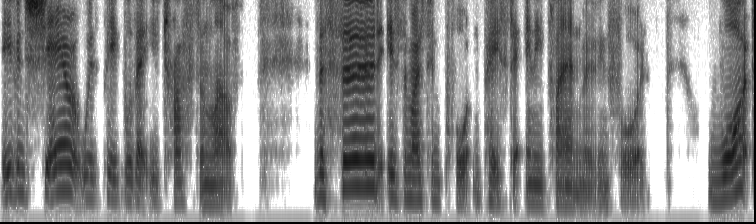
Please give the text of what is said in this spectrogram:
Even share it with people that you trust and love. The third is the most important piece to any plan moving forward. What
